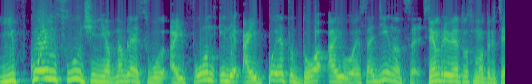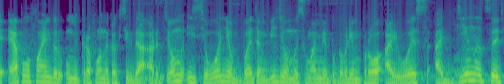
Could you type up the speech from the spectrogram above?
Ни в коем случае не обновляй свой iPhone или iPad до iOS 11. Всем привет, вы смотрите Apple Finder, у микрофона как всегда Артем, и сегодня в этом видео мы с вами поговорим про iOS 11,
